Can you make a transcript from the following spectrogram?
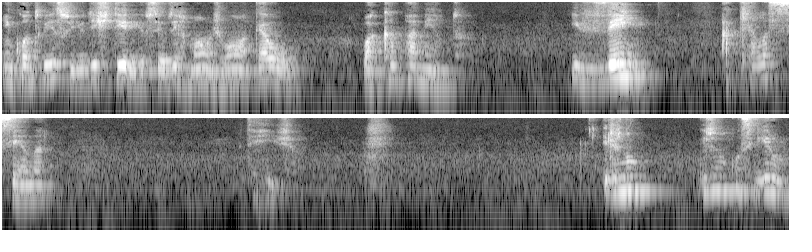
Enquanto isso, Yudhishthira e os seus irmãos vão até o, o acampamento e veem aquela cena terrível. Eles não, eles não conseguiram,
